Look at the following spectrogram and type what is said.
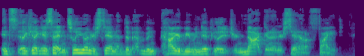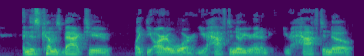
like, like I said, until you understand the, how you're being manipulated, you're not going to understand how to fight. And this comes back to like the art of war. You have to know your enemy. You have to know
